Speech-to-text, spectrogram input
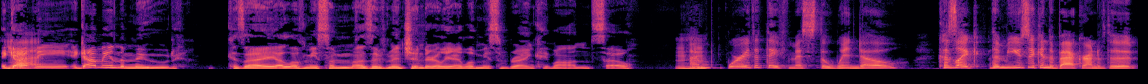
it got me. It got me in the mood because I I love me some. As I've mentioned earlier, I love me some Brian K. Vaughan. So. Mhm. I'm worried that they've missed the window because like the music in the background of the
